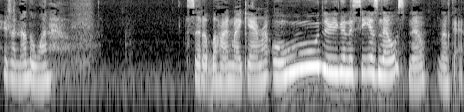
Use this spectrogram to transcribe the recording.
Here's another one. Set up behind my camera. Oh, are you gonna see his nose? No? Okay.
